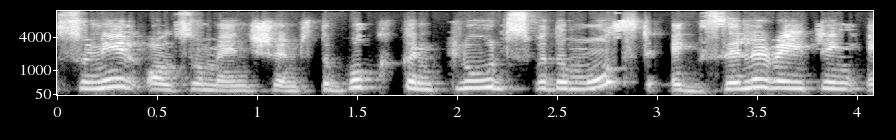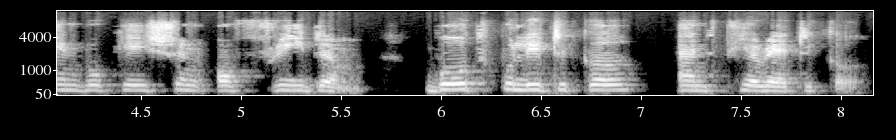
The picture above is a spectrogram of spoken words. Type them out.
Sunil also mentioned, the book concludes with the most exhilarating invocation of freedom, both political and theoretical.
